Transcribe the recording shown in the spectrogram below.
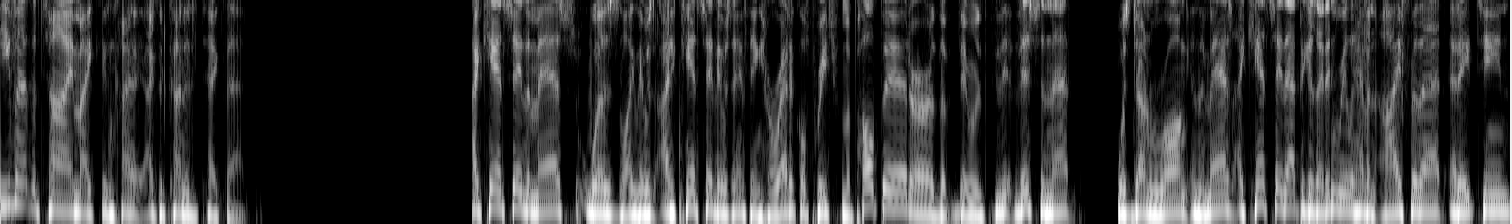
even at the time, I can kind of I could kind of detect that. I can't say the mass was like there was. I can't say there was anything heretical preached from the pulpit or the, there was th- this and that was done wrong in the mass. I can't say that because I didn't really have an eye for that at 18.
